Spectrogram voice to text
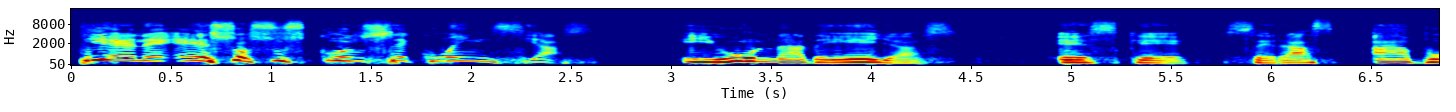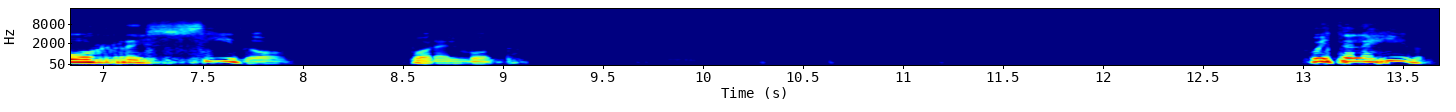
tiene eso sus consecuencias. Y una de ellas es que serás aborrecido por el mundo. Fuiste elegido.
